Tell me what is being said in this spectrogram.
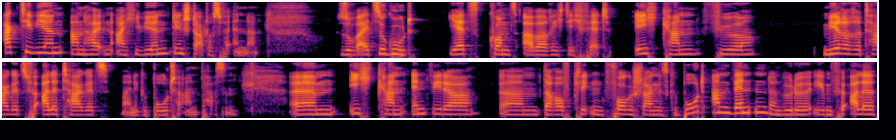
Aktivieren, anhalten, archivieren, den Status verändern. Soweit, so gut. Jetzt kommt es aber richtig fett. Ich kann für mehrere Targets, für alle Targets meine Gebote anpassen. Ähm, ich kann entweder ähm, darauf klicken, vorgeschlagenes Gebot anwenden, dann würde eben für alle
